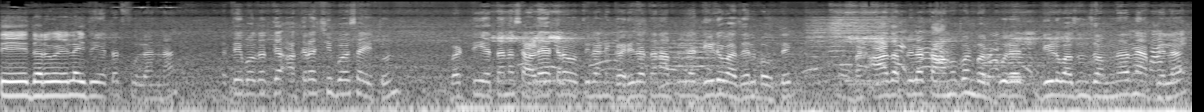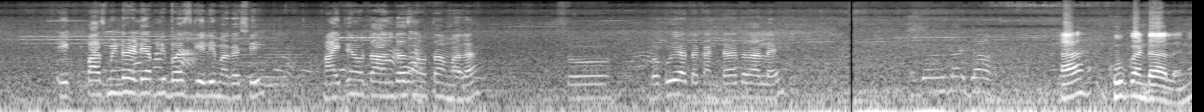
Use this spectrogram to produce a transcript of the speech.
ते दरवेळेला इथे येतात फुलांना. तर ते बोलतात की अकराची बस आहे इथून. बट ती येताना साडे अकरा होतील आणि घरी जाताना आपल्याला दीड वाजेल बहुतेक. पण आज आपल्याला कामं पण भरपूर आहेत. दीड वाजून जमणार नाही आपल्याला. एक पाच मिनटासाठी आपली बस गेली मगाशी. माहिती नव्हता अंदाज नव्हता आम्हाला. सो बघूया आता कंटाळा तर आला आहे हा? खूप कंटाळा आलाय ना?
